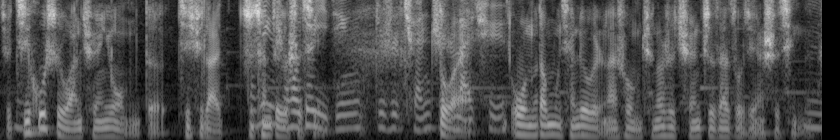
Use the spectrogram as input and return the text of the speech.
就几乎是完全用我们的积蓄来支撑这个事情。就已经就是全职来去。我们到目前六个人来说，我们全都是全职在做这件事情的。嗯，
